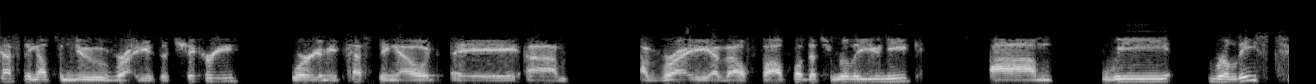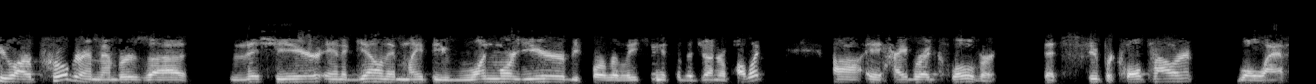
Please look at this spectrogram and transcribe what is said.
testing out some new varieties of chicory. We're going to be testing out a um, a variety of alfalfa that's really unique. Um, we released to our program members uh, this year, and again, it might be one more year before releasing it to the general public. Uh, a hybrid clover that's super cold tolerant, will last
